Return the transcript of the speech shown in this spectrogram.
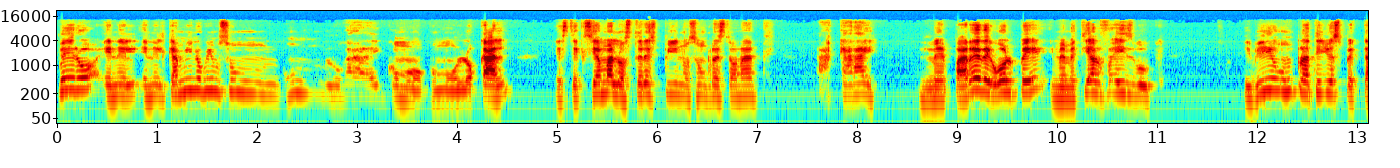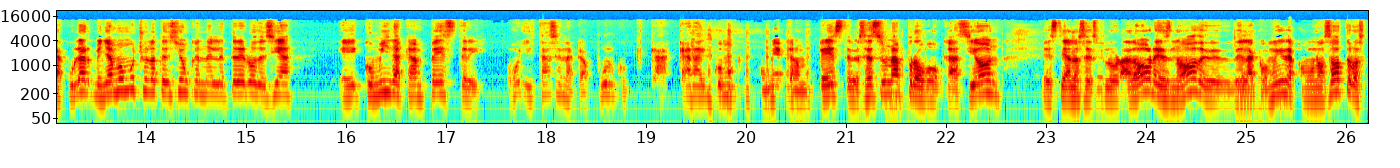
pero en el, en el camino vimos un, un lugar ahí como, como local, este, que se llama Los Tres Pinos, un restaurante. Ah, caray, me paré de golpe y me metí al Facebook y vi un platillo espectacular. Me llamó mucho la atención que en el letrero decía eh, comida campestre. Oye, estás en Acapulco, ca- caray, ¿cómo que comida campestre? O sea, es una provocación este, a los exploradores, ¿no? De, de la comida, como nosotros.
